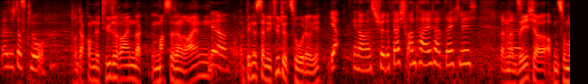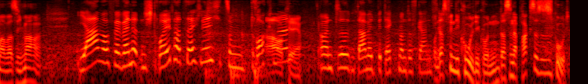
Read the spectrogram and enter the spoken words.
Das ist das Klo. Und da kommt eine Tüte rein, da machst du dann rein, Genau. bindest dann die Tüte zu, oder wie? Ja, genau, das ist für den Festanteil tatsächlich. Dann, dann sehe ich ja ab und zu mal, was ich mache. Ja, man verwendet einen Streu tatsächlich zum Trocknen. Ah, okay. Und äh, damit bedeckt man das Ganze. Und das finden die cool, die Kunden. Das in der Praxis ist es gut.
